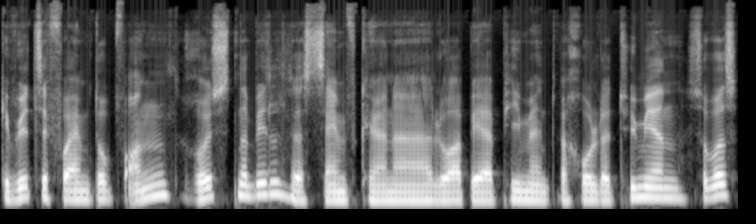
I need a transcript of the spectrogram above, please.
Gewürze vor im Topf anrösten ein bisschen. Das heißt Senfkörner, Lorbeer, Piment, Wacholder, Thymian, sowas.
